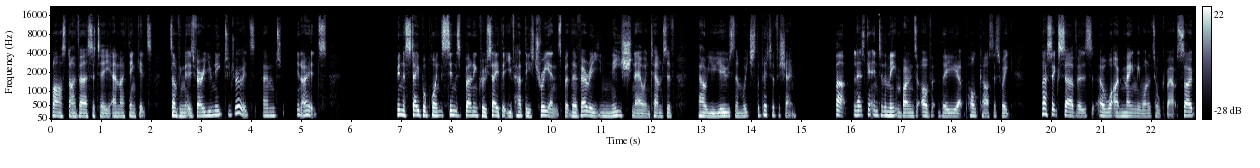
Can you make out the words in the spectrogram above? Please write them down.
class diversity, and I think it's something that is very unique to druids. And you know, it's been a staple point since Burning Crusade that you've had these tree ents, but they're very niche now in terms of how you use them, which is a bit of a shame. But let's get into the meat and bones of the podcast this week. Classic servers are what I mainly want to talk about. So,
